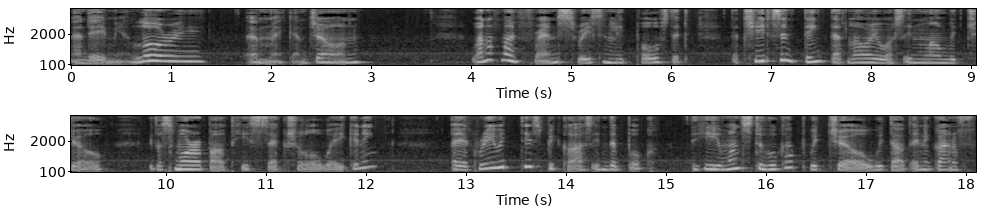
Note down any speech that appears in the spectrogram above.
and Amy and Laurie, and Meg and John. One of my friends recently posted that she doesn't think that Laurie was in love with Jo. It was more about his sexual awakening. I agree with this because in the book he wants to hook up with Jo without any kind of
